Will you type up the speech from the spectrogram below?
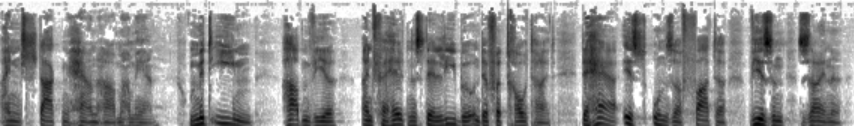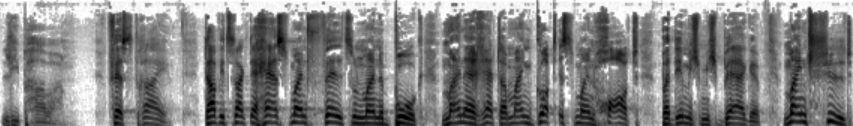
einen starken Herrn haben, Amen. Und mit ihm haben wir ein Verhältnis der Liebe und der Vertrautheit. Der Herr ist unser Vater, wir sind seine Liebhaber. Vers 3. David sagt, der Herr ist mein Fels und meine Burg, mein Retter, mein Gott ist mein Hort, bei dem ich mich berge, mein Schild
